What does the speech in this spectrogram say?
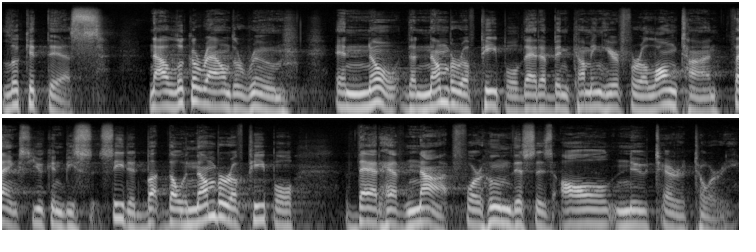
Look at this. Now look around the room and know the number of people that have been coming here for a long time. Thanks, you can be seated. But the number of people that have not, for whom this is all new territory.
